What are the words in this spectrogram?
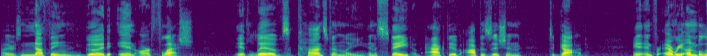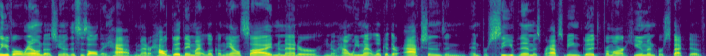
Uh, there's nothing good in our flesh it lives constantly in a state of active opposition to God. And, and, for every unbeliever around us, you know, this is all they have. No matter how good they might look on the outside, no matter, you know, how we might look at their actions and, and perceive them as perhaps being good from our human perspective,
